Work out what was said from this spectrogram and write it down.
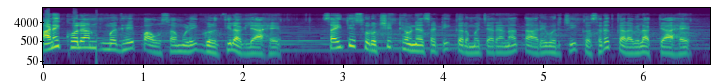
अनेक खोल्यांमध्ये पावसामुळे गळती लागली आहे. साहित्य सुरक्षित ठेवण्यासाठी कर्मचाऱ्यांना तारेवरची कसरत करावी लागते आहे.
